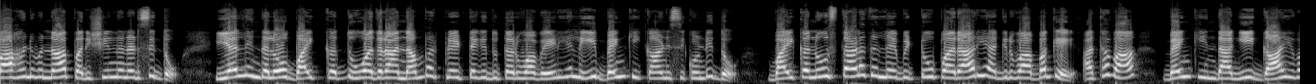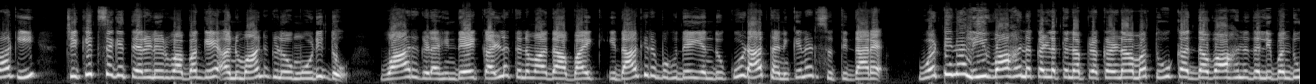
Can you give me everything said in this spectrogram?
ವಾಹನವನ್ನ ಪರಿಶೀಲನೆ ನಡೆಸಿದ್ದು, ಎಲ್ಲಿಂದಲೋ ಬೈಕ್ ಕದ್ದು ಅದರ ನಂಬರ್ ಪ್ಲೇಟ್ ತೆಗೆದು ತರುವ ವೇಳೆಯಲ್ಲಿ ಬೆಂಕಿ ಕಾಣಿಸಿಕೊಂಡಿದ್ದು ಬೈಕ್ ಅನ್ನು ಸ್ಥಳದಲ್ಲೇ ಬಿಟ್ಟು ಪರಾರಿಯಾಗಿರುವ ಬಗ್ಗೆ ಅಥವಾ ಬೆಂಕಿಯಿಂದಾಗಿ ಗಾಯವಾಗಿ ಚಿಕಿತ್ಸೆಗೆ ತೆರಳಿರುವ ಬಗ್ಗೆ ಅನುಮಾನಗಳು ಮೂಡಿದ್ದು ವಾರಗಳ ಹಿಂದೆ ಕಳ್ಳತನವಾದ ಬೈಕ್ ಇದಾಗಿರಬಹುದೇ ಎಂದು ಕೂಡ ತನಿಖೆ ನಡೆಸುತ್ತಿದ್ದಾರೆ. ಒಟ್ಟಿನಲ್ಲಿ ವಾಹನ ಕಳ್ಳತನ ಪ್ರಕರಣ ಮತ್ತು ಕದ್ದ ವಾಹನದಲ್ಲಿ ಬಂದು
